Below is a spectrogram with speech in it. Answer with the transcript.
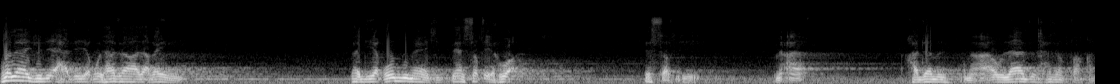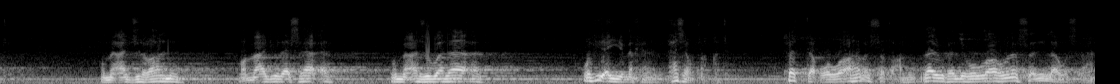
ولا يجوز لأحد أن يقول هذا على غيري بل يقوم بما يجب ما يستطيع هو يستطيع مع خدمه ومع أولاده حسب طاقته ومع جيرانه ومع جلسائه ومع زبلائه وفي أي مكان حسب طاقته. فاتقوا الله ما استطعتم. لا يكلف الله نفسا إلا وسعها.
